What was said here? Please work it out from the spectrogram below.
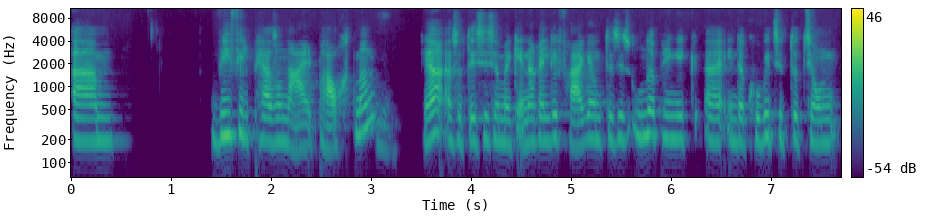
ähm, wie viel Personal braucht man? Ja, also das ist einmal generell die Frage und das ist unabhängig äh, in der Covid-Situation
